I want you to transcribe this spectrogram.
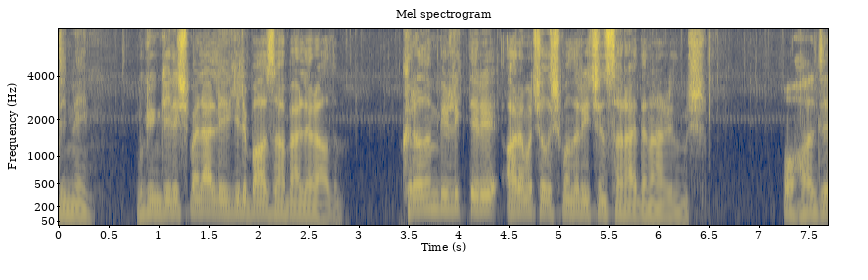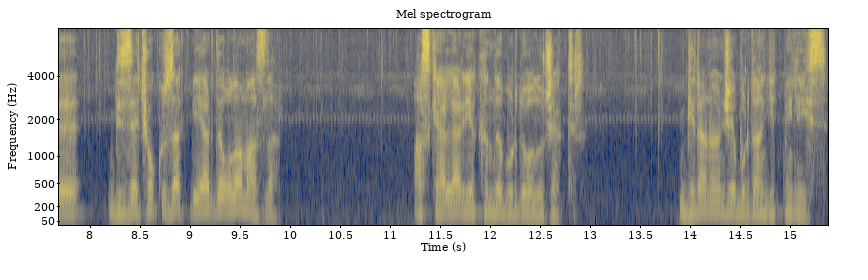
dinleyin. Bugün gelişmelerle ilgili bazı haberler aldım. Kralın birlikleri arama çalışmaları için saraydan ayrılmış. O halde bize çok uzak bir yerde olamazlar. Askerler yakında burada olacaktır. Bir an önce buradan gitmeliyiz.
